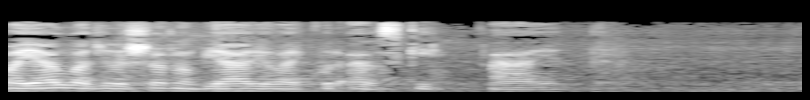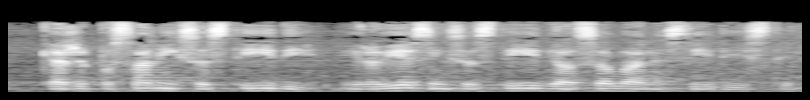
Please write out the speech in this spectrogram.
Pa je Allah Đelešan objavio ovaj kuranski ajet. Kaže, poslanik se stidi, vjerovjesnik se stidi, ali se Allah ne stidi istini.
